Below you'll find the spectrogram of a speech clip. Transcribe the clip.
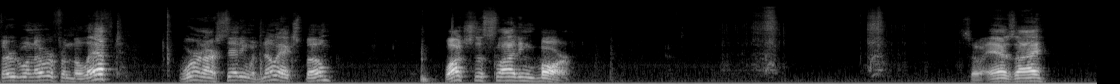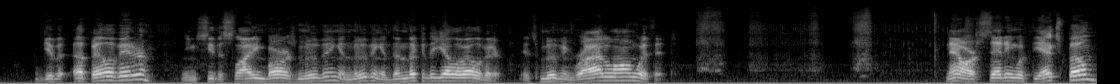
third one over from the left. We're in our setting with no expo. Watch the sliding bar. So as I give it up elevator, you can see the sliding bar is moving and moving, and then look at the yellow elevator. It's moving right along with it. Now our setting with the expo.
